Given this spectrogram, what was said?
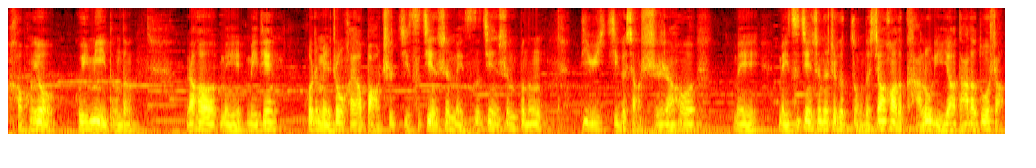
好朋友、闺蜜等等，然后每每天或者每周还要保持几次健身，每次健身不能。低于几个小时，然后每每次健身的这个总的消耗的卡路里要达到多少，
